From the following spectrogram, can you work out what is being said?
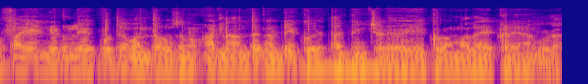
ఫైవ్ హండ్రెడ్ లేకపోతే వన్ థౌసండ్ అట్లా అంతకంటే ఎక్కువ తగ్గించాడు. ఏ క్రోమాలో ఎక్కడైనా కూడా.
